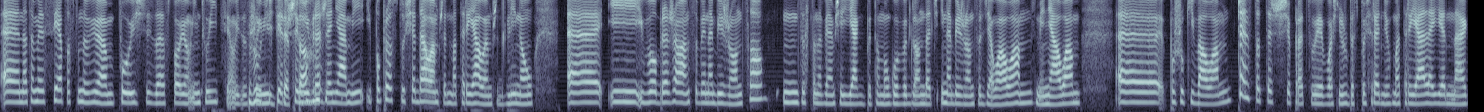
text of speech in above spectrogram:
E, natomiast ja postanowiłam pójść za swoją intuicją i ze swoimi Rzucić pierwszymi wrażeniami i po prostu siadałam przed materiałem, przed gliną e, i wyobrażałam sobie na bieżąco, zastanawiałam się, jakby to mogło wyglądać i na bieżąco działałam, zmieniałam. E, poszukiwałam. Często też się pracuje właśnie już bezpośrednio w materiale, jednak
